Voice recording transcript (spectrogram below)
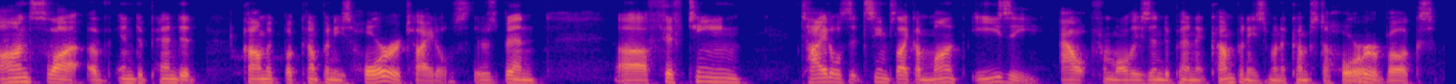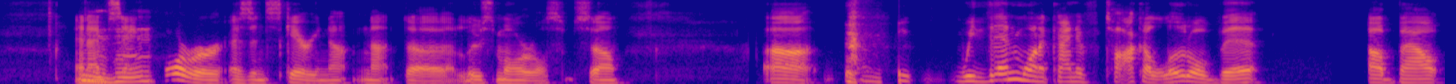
onslaught of independent comic book companies' horror titles. There's been uh, 15 titles, it seems like a month easy out from all these independent companies when it comes to horror books. And I'm saying Mm-hmm. horror as in scary, not not uh, loose morals. So, uh, we- we then want to kind of talk a little bit about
